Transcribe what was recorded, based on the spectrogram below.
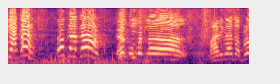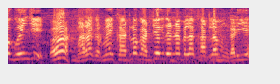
કાકા! ઓ કાકા! એ પોપટલાલ! મારી વાત આપણો ગોવિંદજી. હા? મારા ઘરમાં એક ખાટલો કાઢજો એક દરના પેલા ખાટલા મંગાડીએ.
